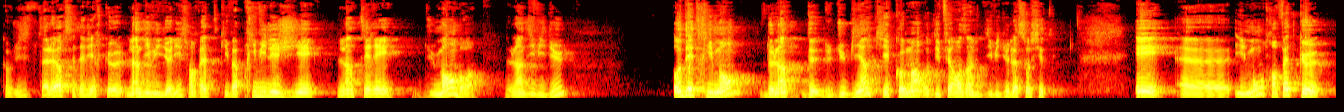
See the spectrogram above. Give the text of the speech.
Comme je disais tout à l'heure, c'est-à-dire que l'individualisme, en fait, qui va privilégier l'intérêt du membre, de l'individu, au détriment de du bien qui est commun aux différents individus de la société. Et euh, il montre en fait que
